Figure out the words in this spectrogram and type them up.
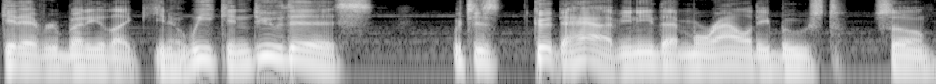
get everybody like, you know, we can do this, which is good to have. You need that morality boost. So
